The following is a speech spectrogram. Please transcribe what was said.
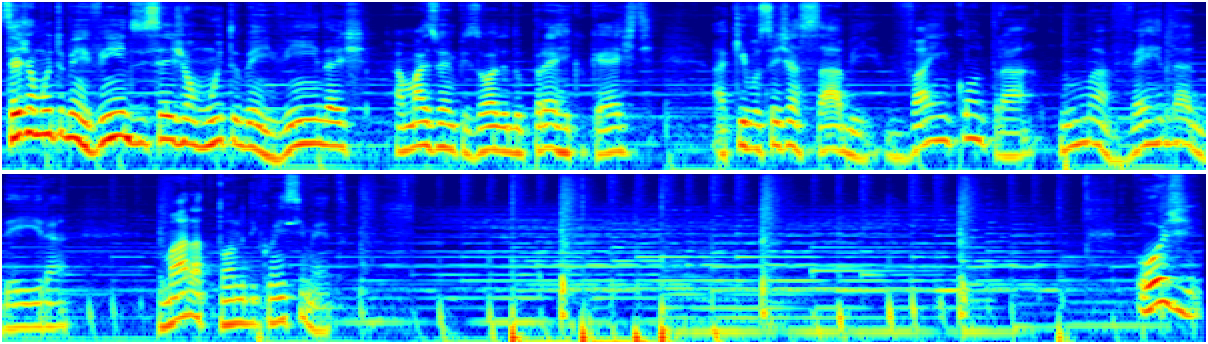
Sejam muito bem-vindos e sejam muito bem-vindas a mais um episódio do Pré-RicoCast. Aqui você já sabe, vai encontrar uma verdadeira maratona de conhecimento. Hoje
